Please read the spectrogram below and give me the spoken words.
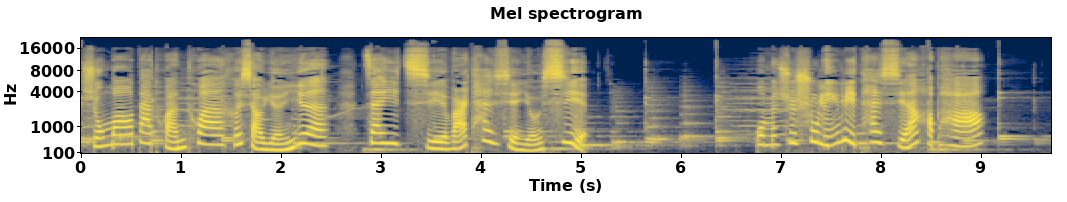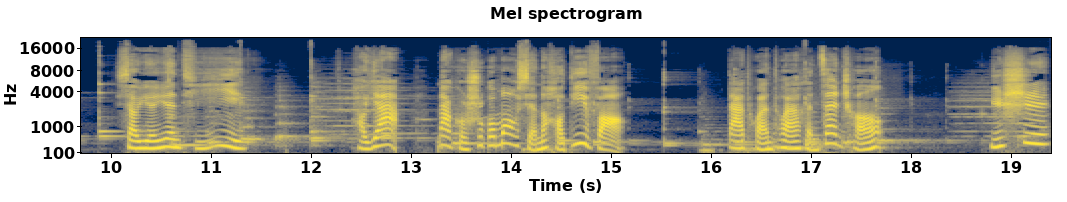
熊猫大团团和小圆圆在一起玩探险游戏。我们去树林里探险好不好？小圆圆提议。好呀，那可是个冒险的好地方。大团团很赞成，于是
